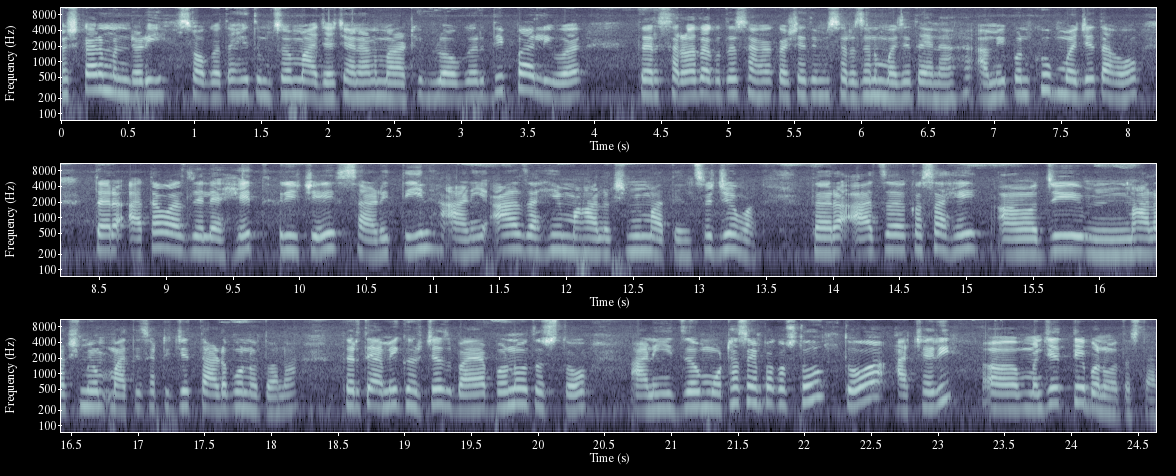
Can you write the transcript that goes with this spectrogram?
नमस्कार मंडळी स्वागत आहे तुमचं माझ्या चॅनल मराठी ब्लॉगर दीपालीवर. तर सर्वात अगोदर सांगा कशा तुम्ही? सर्वजण मजेत आहे ना? आम्ही पण खूप मजेत आहो तर आता वाजलेले आहेत रात्रीचे साडेतीन आणि आज आहे महालक्ष्मी मातेंचं जेवण. तर आज कसं आहे जे महालक्ष्मी मातेसाठी जे ताड बनवतो ना तर ते आम्ही घरच्याच बाया बनवत असतो. आणि जो मोठा स्वयंपाक असतो तो आचारी म्हणजे ते बनवत असतात.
